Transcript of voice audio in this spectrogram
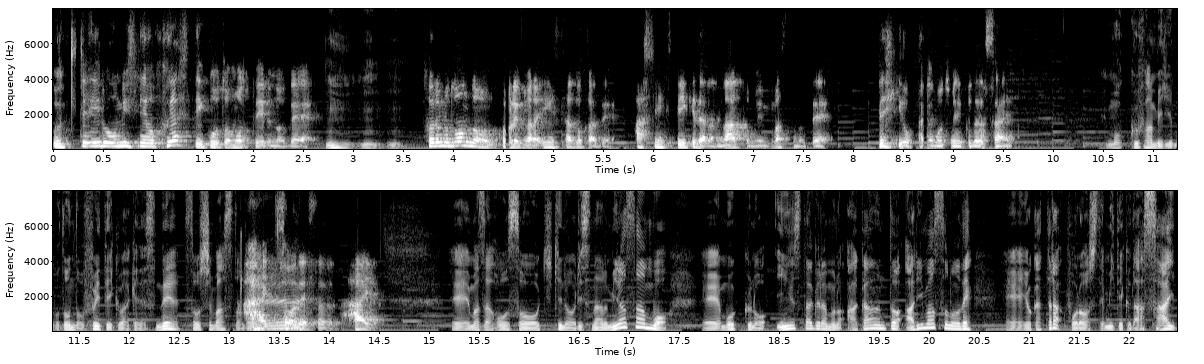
売っているお店を増やしていこうと思っているので、うんうんうん、それもどんどんこれからインスタとかで発信していけたらなと思いますのでぜひお買い求めください。モックファミリーもどんどん増えていくわけですね。そうしますとね。はいそうです。はい。えー、まずは放送をお聞きのリスナーの皆さんも、えー、モックのインスタグラムのアカウントありますので、えー、よかったらフォローしてみてください。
